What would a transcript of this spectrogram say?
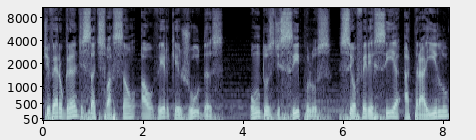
tiveram grande satisfação ao ver que Judas, um dos discípulos, se oferecia a traí-lo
